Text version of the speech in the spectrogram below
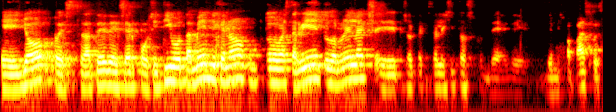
Eh, yo pues traté de ser positivo también, dije, no, todo va a estar bien, todo relax, eh, pues ahorita que estoy lejitos de, de, mis papás, pues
